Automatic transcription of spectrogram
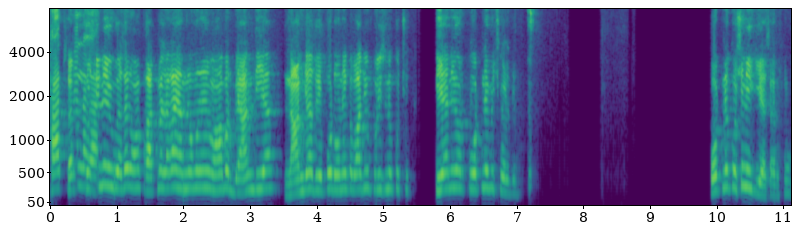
सर कुछ नहीं हुआ सर वहाँ खात्मा लगाए हम लोगों ने वहाँ पर बयान दिया। नामजद रिपोर्ट होने के बाद भी पुलिस ने कुछ किया नहीं और कोर्ट ने भी छोड़ दिया। कोर्ट ने कुछ नहीं किया सर उसमें।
